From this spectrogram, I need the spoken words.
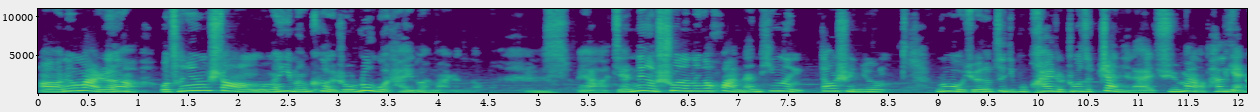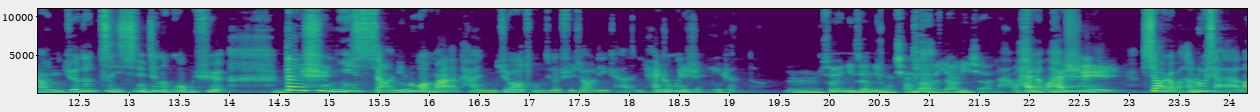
啊，那个骂人啊，我曾经上我们一门课的时候录过他一段骂人的。嗯，哎呀，姐那个说的那个话难听的，当时你就，如果我觉得自己不拍着桌子站起来去骂到他脸上，你觉得自己心里真的过不去。嗯但是你想，你如果骂了他，你就要从这个学校离开了，你还是会忍一忍的。嗯，所以你在那种强大的压力下，你我还我还是笑着把它录下来了。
